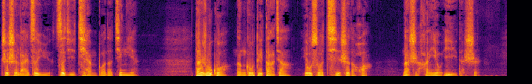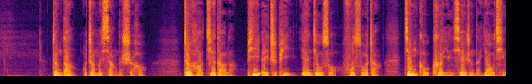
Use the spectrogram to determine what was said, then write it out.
只是来自于自己浅薄的经验，但如果能够对大家有所启示的话，那是很有意义的事。正当我这么想的时候，正好接到了 PHP 研究所副所长江口克彦先生的邀请，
